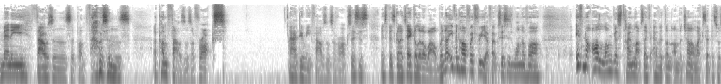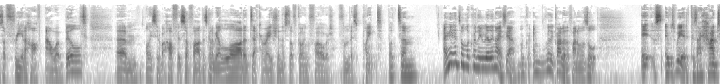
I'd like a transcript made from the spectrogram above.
many thousands upon thousands upon thousands of rocks. I do mean thousands of rocks. This is this bit's going to take a little while. We're not even halfway through yet, folks. This is one of our, if not our longest time lapse I've ever done on the channel. Like I said, this was a three and a half hour build. Um, only seen about half of it so far. There's going to be a lot of decoration and stuff going forward from this point. But um, I think it ends up looking really, really nice. Yeah, I'm, I'm really proud of the final result. It's it was weird because I had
